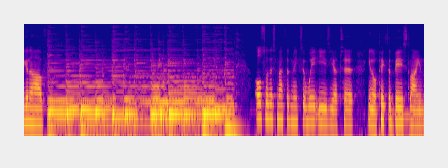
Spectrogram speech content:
You're gonna have. Also this method makes it way easier to you know pick the bass line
